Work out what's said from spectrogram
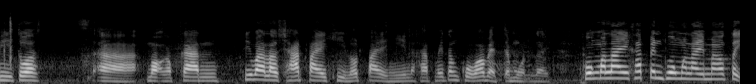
มีตัวเหมาะกับการที่ว่าเราชาร์จไปขี่รถไปอย่างนี้นะครับ ไม่ต้องกลัวว่าแบตจะหมดเลย พวงมาลัยครับ เป็นพวงมาลัยมัลติ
